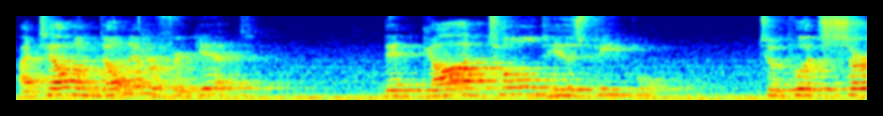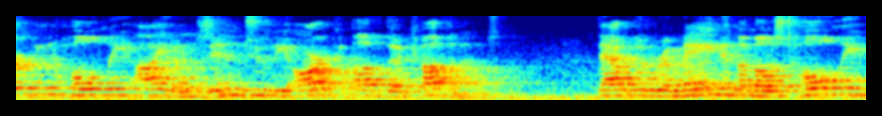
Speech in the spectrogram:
I tell them, don't ever forget that God told his people to put certain holy items into the Ark of the Covenant that would remain in the most holy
